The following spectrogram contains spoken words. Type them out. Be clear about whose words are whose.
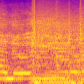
Speaker 1: I know you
